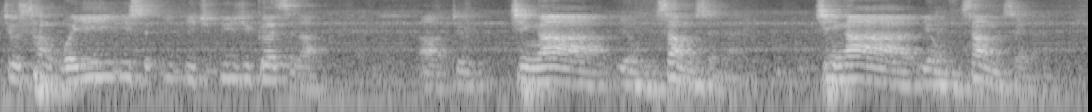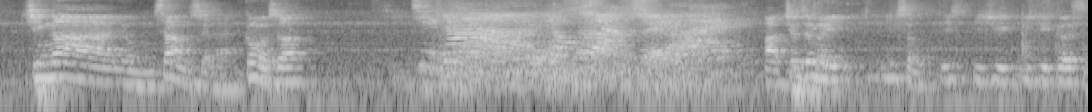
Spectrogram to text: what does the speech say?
就唱唯一一首一一句一句歌词了，啊，就井啊涌上水来，井啊涌上水来，井啊涌上水来，跟我说，井啊涌上水来，啊，就这么一首一一句一句歌词，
